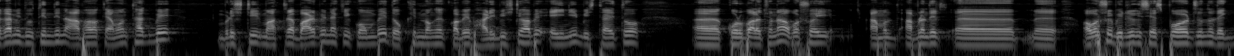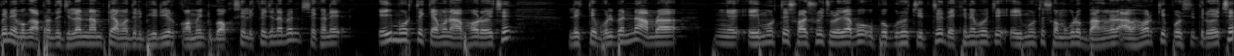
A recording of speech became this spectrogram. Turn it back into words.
আগামী দু তিন দিন আবহাওয়া কেমন থাকবে? বৃষ্টির মাত্রা বাড়বে নাকি কমবে? দক্ষিণবঙ্গে কবে ভারী বৃষ্টি হবে? এই নিয়ে বিস্তারিত করব আলোচনা। অবশ্যই আপনাদের অবশ্যই ভিডিওকে শেষ পর্যন্ত দেখবেন এবং আপনাদের জেলার নামটি আমাদের ভিডিওর কমেন্ট বক্সে লিখে জানাবেন। সেখানে এই মুহূর্তে কেমন আবহাওয়া রয়েছে লিখতে ভুলবেন না। আমরা এই মুহূর্তে সরাসরি চলে যাব উপগ্রহ চিত্রে। দেখে নেব যে এই মুহূর্তে সমগ্র বাংলার আবহাওয়ার কী পরিস্থিতি রয়েছে।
